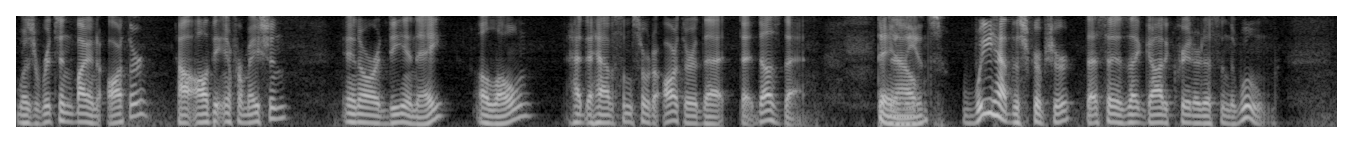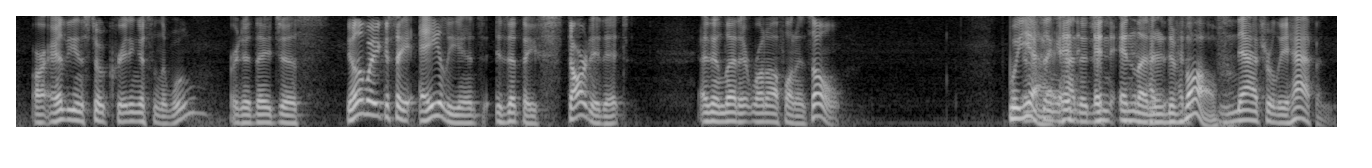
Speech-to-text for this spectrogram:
was written by an author. How all the information in our DNA alone had to have some sort of author that that does that. The Now, aliens we have the scripture that says that God created us in the womb. Are aliens still creating us in the womb? Or did they just. The only way you can say aliens is that they started it and then let it run off on its own. well yeah Everything and, to and, just- and let it to evolve naturally happen.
